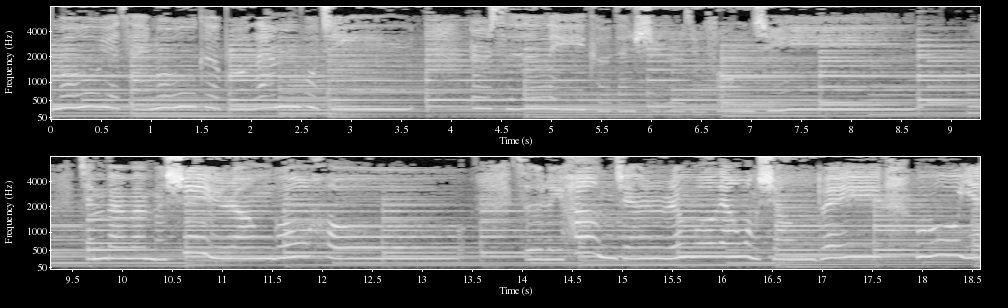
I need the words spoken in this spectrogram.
某月，在某个波澜不惊日子里，可淡时间风景。千般万般熙攘过后，字里行间，任我两望相对无言，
